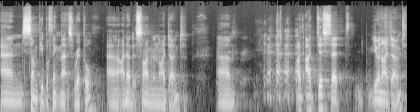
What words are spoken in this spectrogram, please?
And some people think that's Ripple. Uh, I know that Simon and I don't. Um, I, I, just said you and I don't.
